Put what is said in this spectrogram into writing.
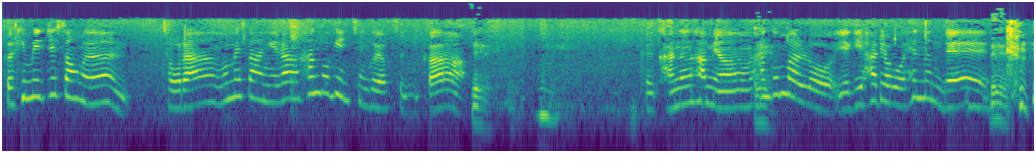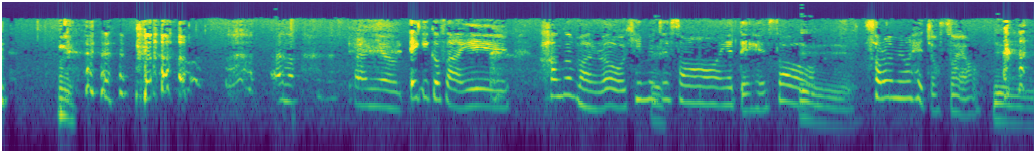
그 히미지성은 저랑 음해상이랑 한국인 친구였으니까 예. 그 가능하면 네. 한국말로 얘기하려고 했는데 네. 네. 아니, 아니요. 애기고 사이 한국말로 히미지성에 대해서 예, 예, 설명해 줬어요. 예. 예, 예.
